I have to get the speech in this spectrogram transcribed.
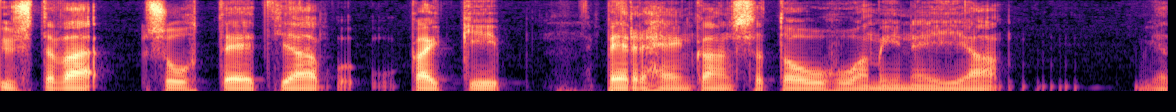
ystäväsuhteet ja kaikki perheen kanssa touhuaminen ja, ja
